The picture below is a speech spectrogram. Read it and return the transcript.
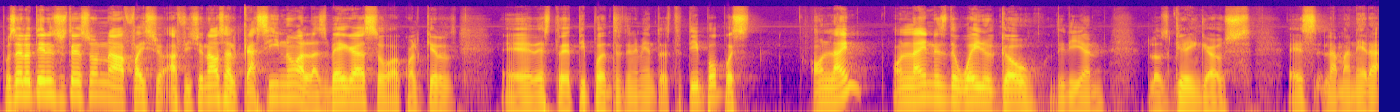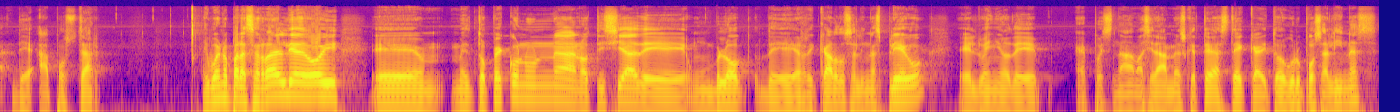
Pues ahí lo tienen, si ustedes son aficionados al casino, a Las Vegas o a cualquier eh, de este tipo de entretenimiento de este tipo, pues online, online es the way to go, dirían los gringos. Es la manera de apostar. Y bueno, para cerrar el día de hoy, eh, me topé con una noticia de un blog de Ricardo Salinas Pliego, el dueño de, eh, pues nada más y nada menos que TV Azteca y todo el grupo Salinas,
